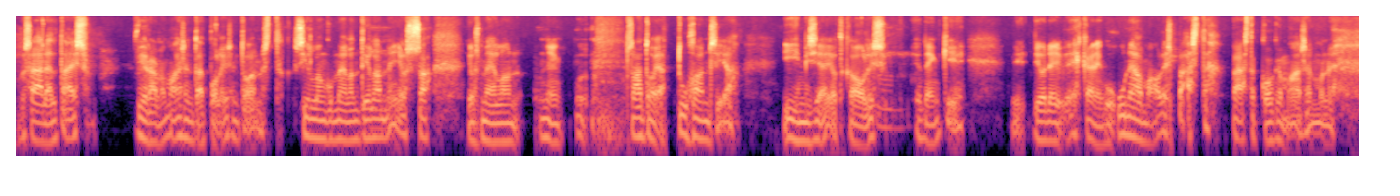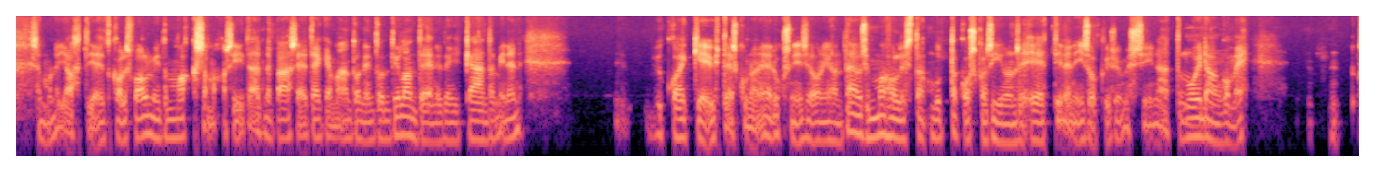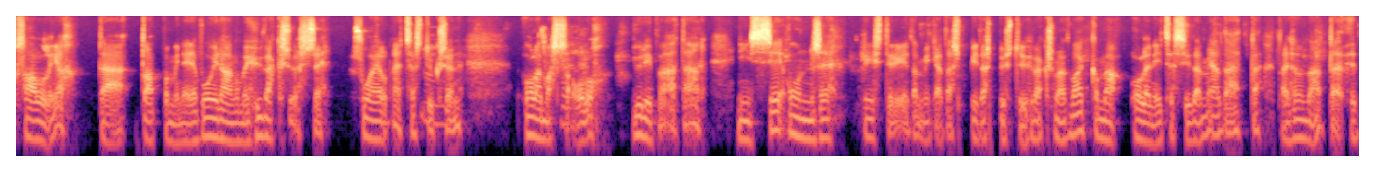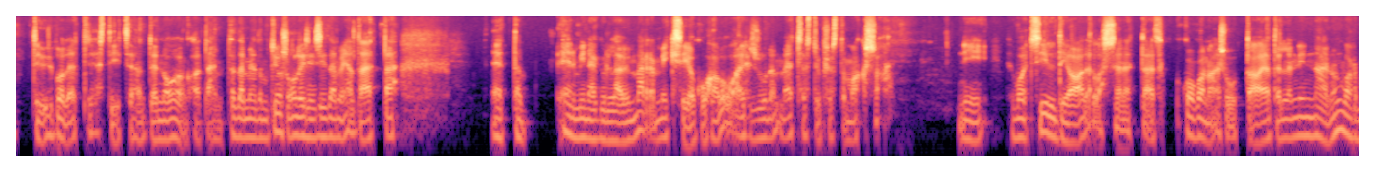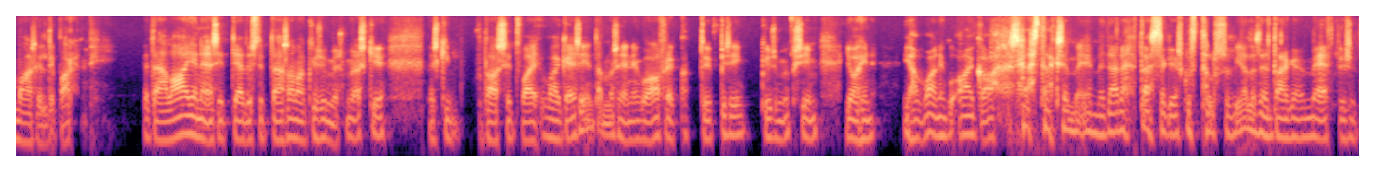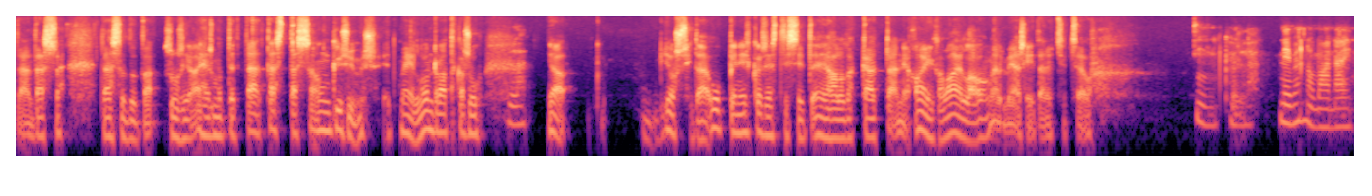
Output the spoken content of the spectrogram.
säädeltäisiin viranomaisen tai poliisin toimesta. Silloin kun meillä on tilanne, jossa jos meillä on niin, satoja tuhansia ihmisiä, jotka olisi mm. jotenkin, joiden ehkä niin kuin unelma olisi päästä, päästä kokemaan semmoinen, semmoinen jahti, ja jotka olisi valmiita maksamaan siitä, että ne pääsee tekemään ton, niin ton tilanteen jotenkin kääntäminen kaikkien yhteiskunnan eduksi, niin se on ihan täysin mahdollista, mutta koska siinä on se eettinen iso kysymys siinä, että mm. voidaanko me sallia tämä tappaminen ja voidaanko me hyväksyä se suojelumetsästyksen mm. olemassaolo Kyllä. ylipäätään, niin se on se ristiriita, mikä tässä pitäisi pystyä hyväksymään. Että vaikka mä olen itse sitä mieltä, että, tai sanotaan, että, että hypoteettisesti itsehän en ole ollenkaan tätä mieltä, mutta jos olisin sitä mieltä, että, että en minä kyllä ymmärrä, miksi joku haluaisi suden metsästyksestä maksaa, niin voit silti ajatella sen, että, että kokonaisuutta ajatellen, niin näin on varmaan silti parempi. Ja tämä laajenee sitten tietysti tämä sama kysymys myöskin, myöskin taas sit vaikeisiin tämmöisiin niin Afrikka-tyyppisiin kysymyksiin, joihin ihan vain niin aikaa säästääksemme emme tänä, tässä keskustelussa vielä sen tarkemmin me, että pysytään tässä, tässä tota susiaiheessa, mutta että tässä, tässä on kysymys, että meillä on ratkaisu Kyllä. ja jos sitä uppiniskaisesti sitten ei haluta käyttää, niin aika lailla ongelmia siitä nyt sitten seuraa. Mm, kyllä, nimenomaan näin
